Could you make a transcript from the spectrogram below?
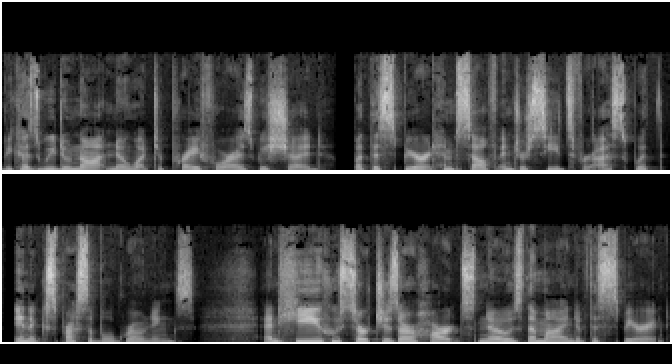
because we do not know what to pray for as we should, but the Spirit Himself intercedes for us with inexpressible groanings. And He who searches our hearts knows the mind of the Spirit,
